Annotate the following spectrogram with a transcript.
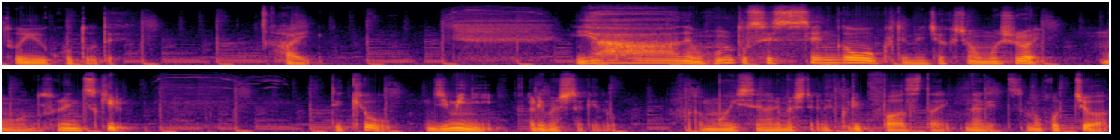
ということで、はい。いやー、でもほんと接戦が多くてめちゃくちゃ面白い。もうそれに尽きる。で、今日地味にありましたけど、もう一戦ありましたよね。クリッパーズ対ナゲッツ。まあ、こっちは、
